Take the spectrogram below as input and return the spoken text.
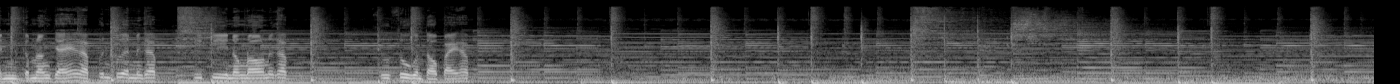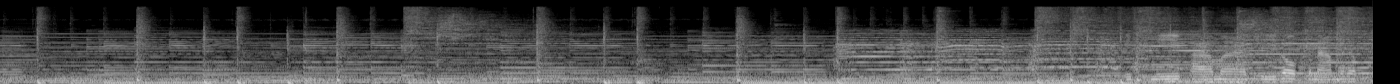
เป็นกำลังใจให้กับเพื่อนๆนะครับพี่ๆน้องๆนะครับ สู้ๆกันต่อไปครับนี้พามาขี่รอบสนามนะครับ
